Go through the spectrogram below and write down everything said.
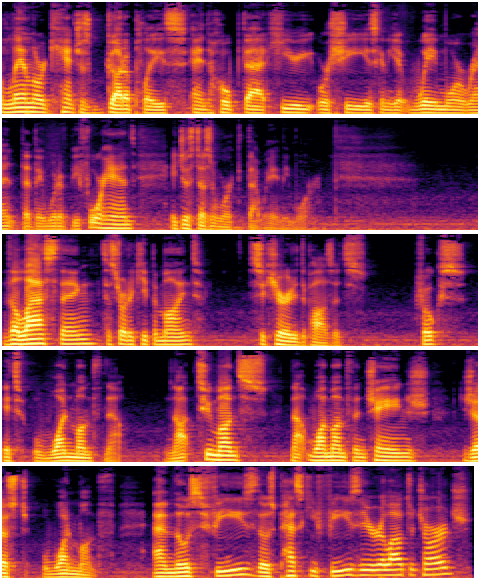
a landlord can't just gut a place and hope that he or she is going to get way more rent than they would have beforehand. It just doesn't work that way anymore. The last thing to sort of keep in mind security deposits. Folks, it's one month now, not two months, not one month and change, just one month. And those fees, those pesky fees that you're allowed to charge,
